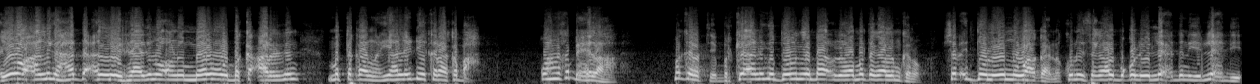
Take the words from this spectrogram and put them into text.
ayadoo aniga hadda aan lay raadin oo aan meel walba ka cararin mataqaana yaa lay dhihi karaa ka bax. Waana ka bixi lahaa ma garatay barkee aniga dowlad lama dagaalami karo. Sharci dowladeedna waa aqaana kun iyo sagaal boqol iyo lixdan iyo lixdii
